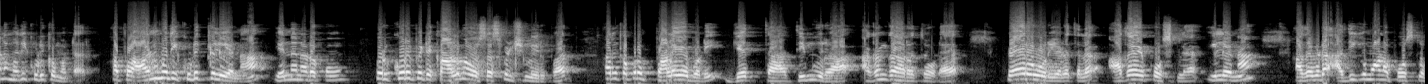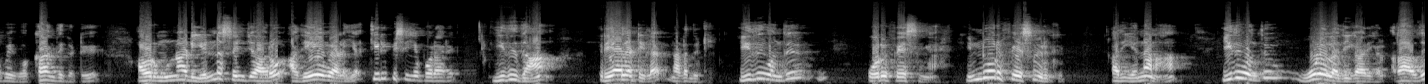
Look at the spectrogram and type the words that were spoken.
அனுமதி கொடுக்க மாட்டார். அப்போ அனுமதி கொடுக்கலையன்னா என்ன நடக்கும்? ஒரு குறிப்பிட்ட காலம் அவர் சஸ்பென்ஷன்ல இருப்பார். அதுக்கப்புறம் பழையபடி கெத்தா திமுறா அகங்காரத்தோட வேற ஒரு இடத்துல அதே போஸ்ட்ல இல்லைன்னா அதை விட அதிகமான போஸ்ட்ல போய் உக்காந்துக்கிட்டு அவர் முன்னாடி என்ன செஞ்சாரோ அதே வேலையை திருப்பி செய்ய போறாரு. இதுதான் ரியாலிட்டியில நடந்துட்டு இருக்கு. இது வந்து ஒரு ஃபேஸுங்க இன்னொரு ஃபேஸும் இருக்கு. அது என்னன்னா இது வந்து ஊழல் அதிகாரிகள் அதாவது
